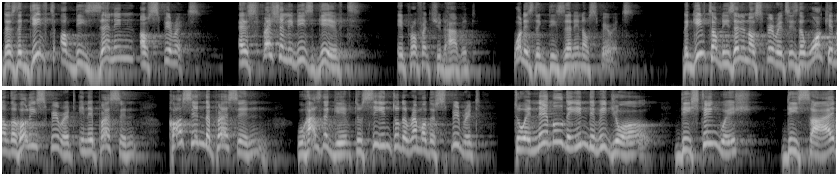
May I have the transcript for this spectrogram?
There's the gift of discerning of spirits. Especially this gift, a prophet should have it. What is the discerning of spirits? The gift of discerning of spirits is the working of the Holy Spirit in a person, causing the person who has the gift to see into the realm of the Spirit to enable the individual distinguish, decide,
